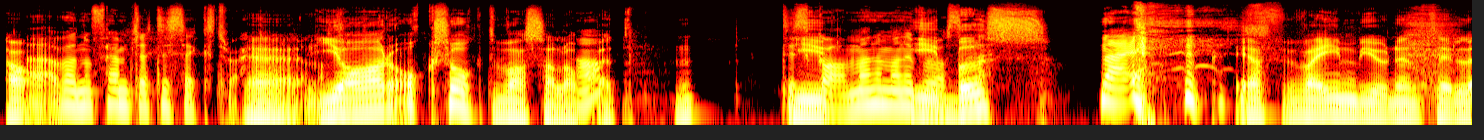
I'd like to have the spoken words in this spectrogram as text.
Ja. Det var nog 5.36 tror jag. Eh, jag har också åkt Vasaloppet. Ja. Mm. Det ska man när man är på I buss. Nej. jag var inbjuden till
